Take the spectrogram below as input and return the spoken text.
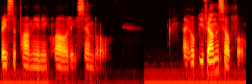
based upon the inequality symbol. I hope you found this helpful.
